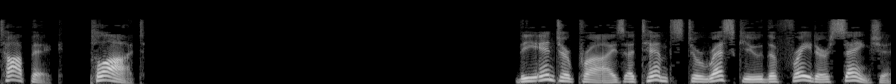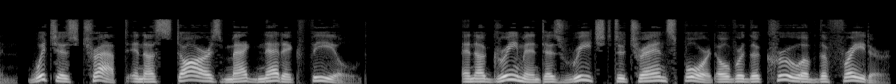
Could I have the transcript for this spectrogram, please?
Plot The Enterprise attempts to rescue the freighter Sanction, which is trapped in a star's magnetic field. An agreement is reached to transport over the crew of the freighter,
